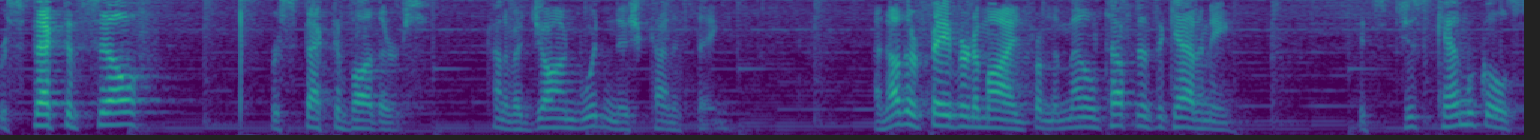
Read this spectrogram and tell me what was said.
Respect of self, respect of others. Kind of a John Woodenish kind of thing. Another favorite of mine from the Mental Toughness Academy, it's just chemicals.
